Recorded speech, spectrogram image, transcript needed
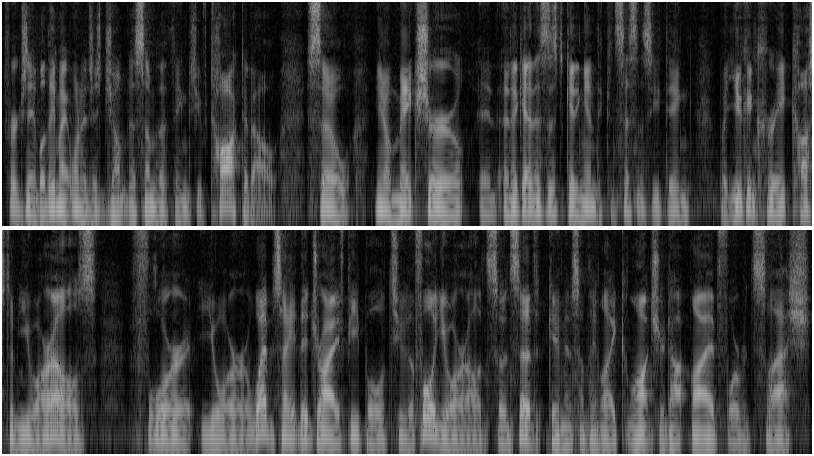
For example, they might want to just jump to some of the things you've talked about. So, you know, make sure, and, and again, this is getting into the consistency thing, but you can create custom URLs for your website that drive people to the full URL. So instead of giving them something like launch your live forward slash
